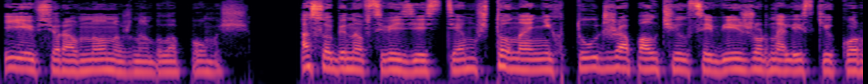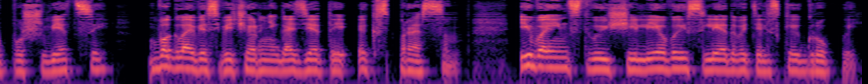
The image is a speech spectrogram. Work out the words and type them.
Ей все равно нужна была помощь. Особенно в связи с тем, что на них тут же ополчился весь журналистский корпус Швеции во главе с вечерней газетой «Экспрессен» и воинствующей левой исследовательской группой.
